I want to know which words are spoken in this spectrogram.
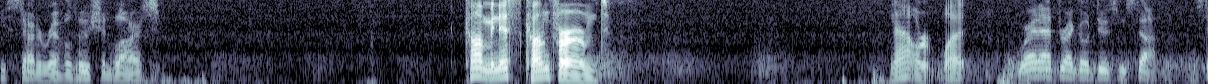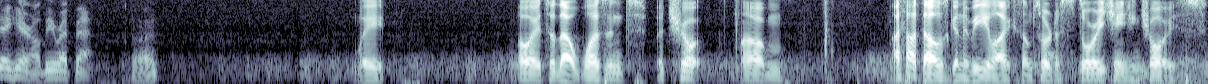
You start a revolution, Lars. Communist confirmed. Now or what? Right after I go do some stuff. Stay here, I'll be right back. All right. Wait. Oh wait, so that wasn't a choice. Um, I thought that was gonna be like some sort of story-changing choice.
